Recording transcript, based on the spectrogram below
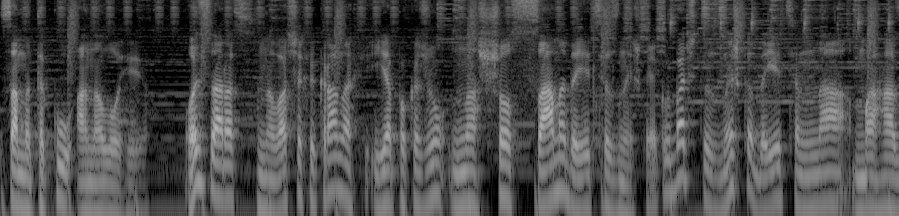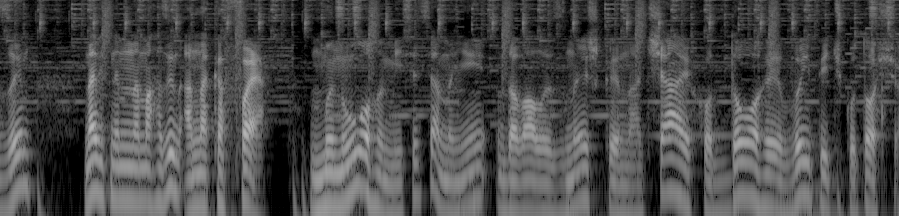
саме таку аналогію. Ось зараз на ваших екранах я покажу на що саме дається знижка. Як ви бачите, знижка дається на магазин, навіть не на магазин, а на кафе. Минулого місяця мені давали знижки на чай, хот-доги, випічку тощо.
